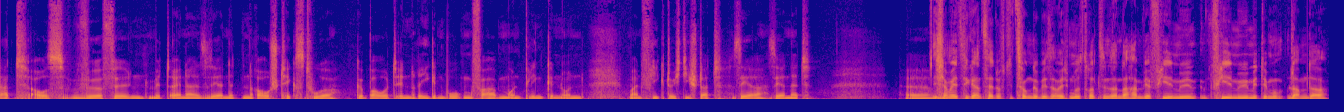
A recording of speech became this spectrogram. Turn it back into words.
Stadt aus Würfeln mit einer sehr netten Rauschtextur gebaut in Regenbogenfarben und Blinken und man fliegt durch die Stadt. Sehr, sehr nett. Ähm ich habe mir jetzt die ganze Zeit auf die Zunge gebissen, aber ich muss trotzdem sagen, da haben wir viel Mühe, viel Mühe mit dem Lambda.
